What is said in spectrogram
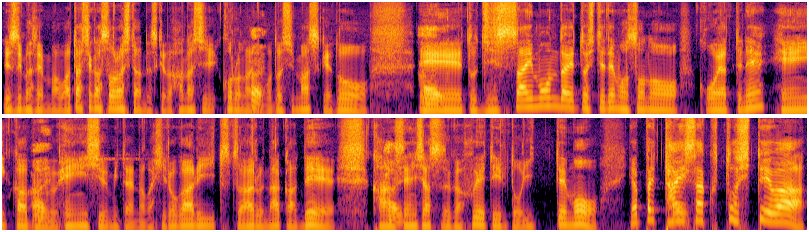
ですいません、まあ、私がそらしたんですけど、話、コロナに戻しますけど、はい、えーと、実際問題としてでもその、こうやってね、変異株、はい、変異種みたいなのが広がりつつある中で、感染者数が増えていると言っても、やっぱり対策としては、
